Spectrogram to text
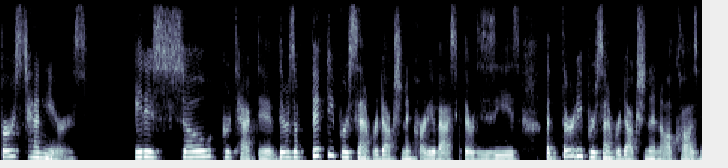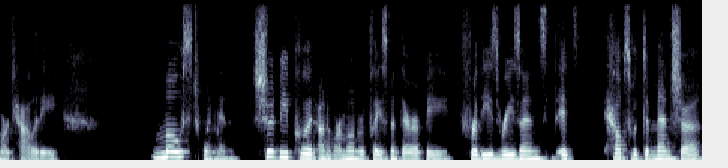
first 10 years, it is so protective. There's a 50% reduction in cardiovascular disease, a 30% reduction in all cause mortality. Most women should be put on hormone replacement therapy for these reasons. It helps with dementia.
